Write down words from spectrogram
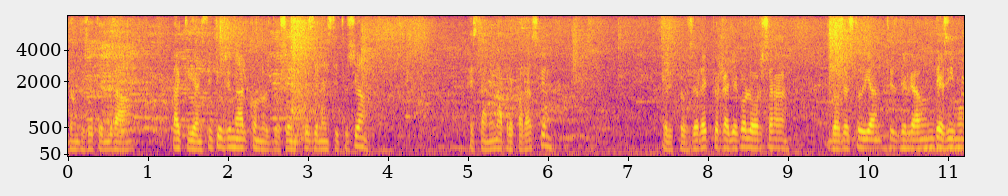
donde se tendrá la actividad institucional con los docentes de la institución. Están en la preparación. El profesor Héctor Gallego Lorza, dos estudiantes del grado undécimo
